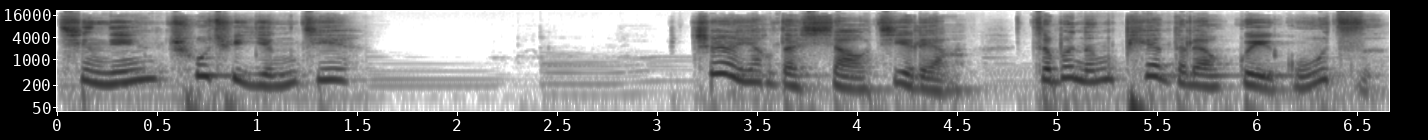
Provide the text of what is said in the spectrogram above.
请您出去迎接。这样的小伎俩怎么能骗得了鬼谷子？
